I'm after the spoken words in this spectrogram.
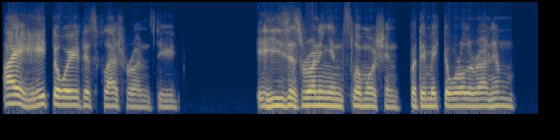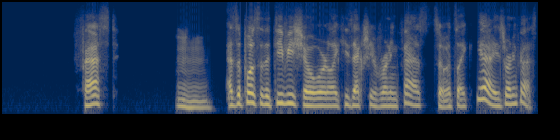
I hate the way this Flash runs, dude. He's just running in slow motion, but they make the world around him fast, Mhm. as opposed to the TV show where like he's actually running fast. So it's like, yeah, he's running fast.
